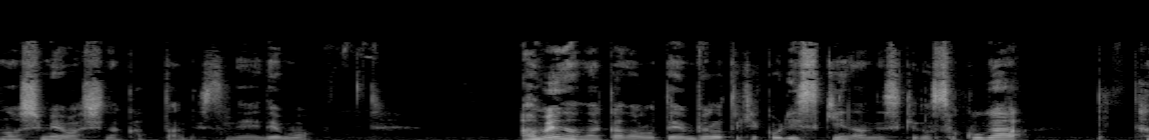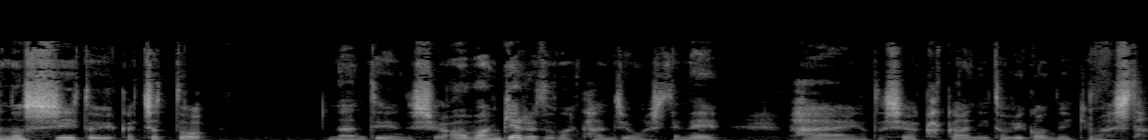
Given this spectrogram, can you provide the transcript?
楽しめはしなかったんですね。でも雨の中の露天風呂って結構リスキーなんですけどそこが楽しいというかちょっと何て言うんでしょうアバンギャルドな感じもしてね。はい私は果敢に飛び込んでいきました。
